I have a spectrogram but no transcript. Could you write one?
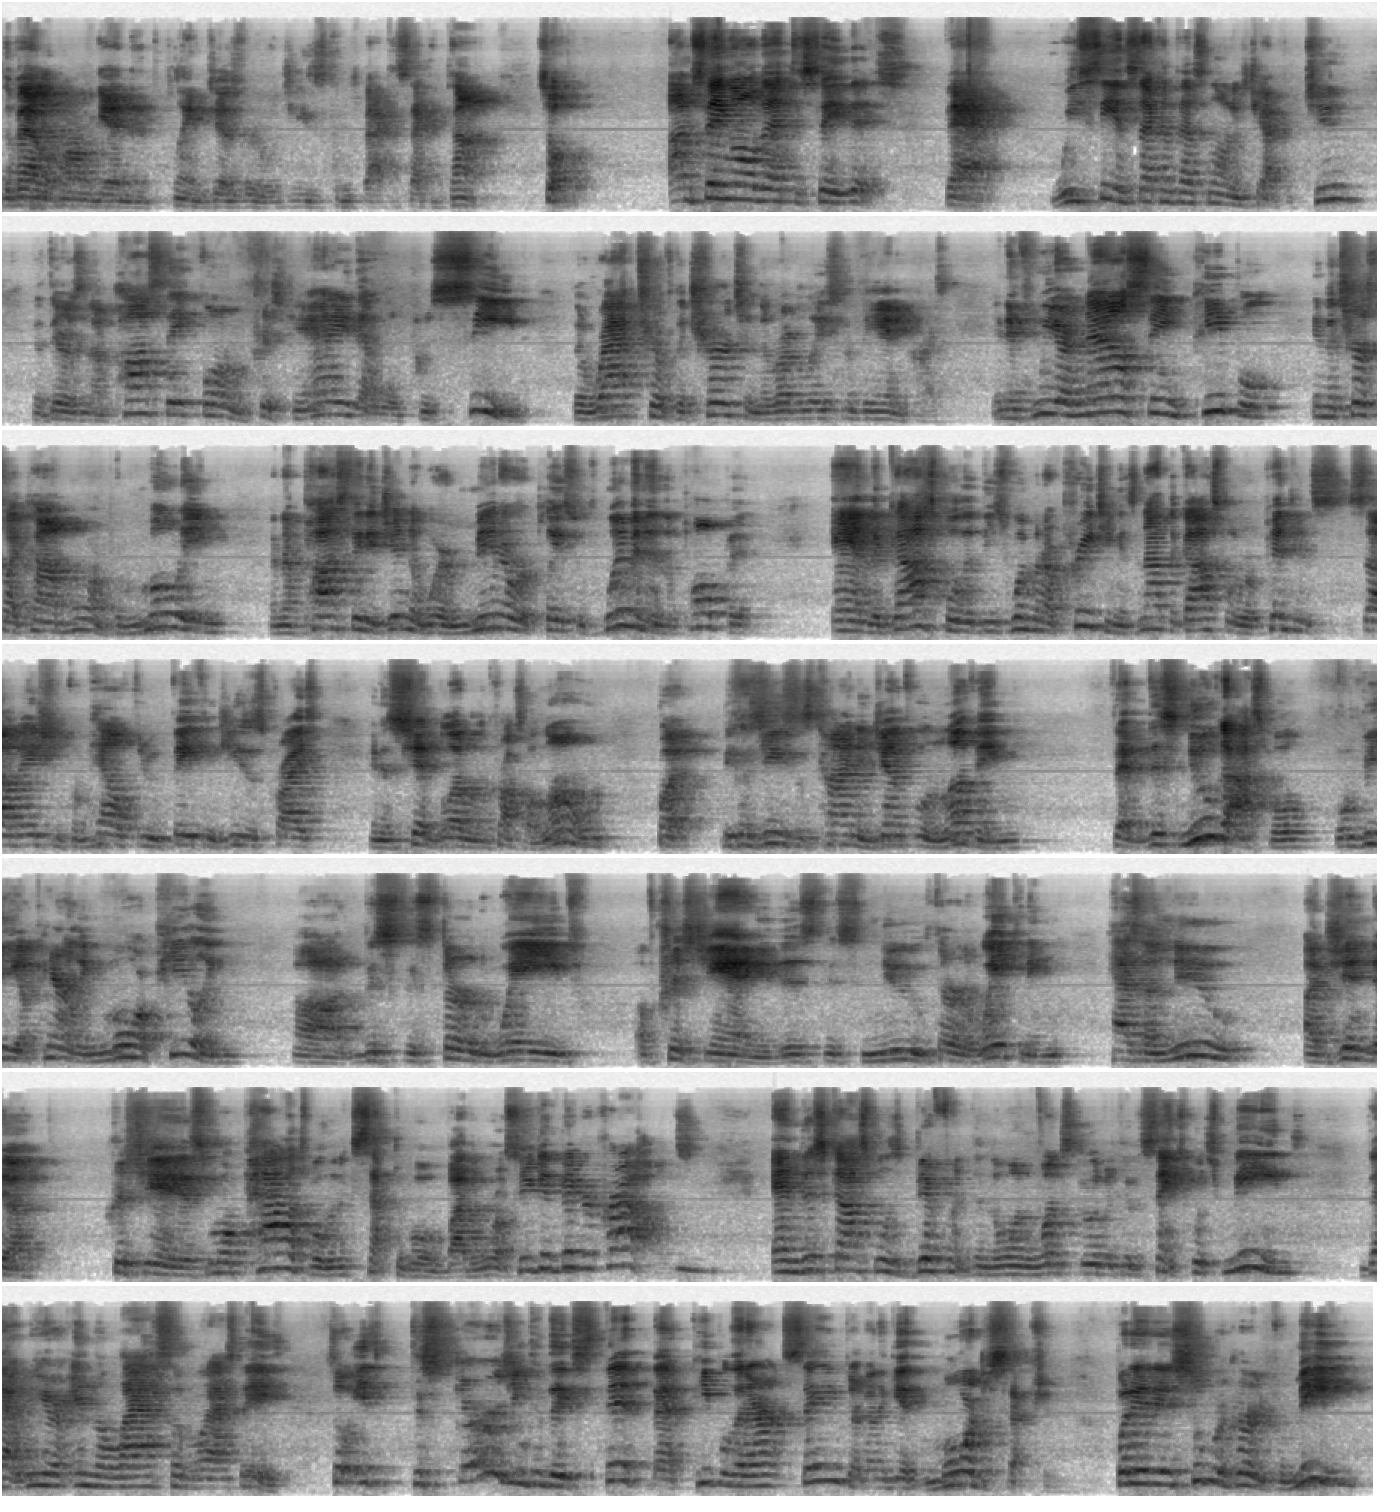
the Battle of Armageddon at the plain of Jezreel when Jesus comes back a second time. So, I'm saying all that to say this, that we see in 2 Thessalonians chapter 2 that there is an apostate form of Christianity that will precede the rapture of the church and the revelation of the Antichrist. And if we are now seeing people in the church like Tom Horn promoting an apostate agenda where men are replaced with women in the pulpit, and the gospel that these women are preaching is not the gospel of repentance, salvation from hell through faith in Jesus Christ and his shed blood on the cross alone, but because Jesus is kind and gentle and loving, that this new gospel will be apparently more appealing. Uh, this this third wave of Christianity, this this new third awakening, has a new agenda Christianity is more palatable and acceptable by the world. So you get bigger crowds. Mm. And this gospel is different than the one once delivered to the saints, which means that we are in the last of the last days. So it's discouraging to the extent that people that aren't saved are going to get more deception. But it is super encouraging for me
